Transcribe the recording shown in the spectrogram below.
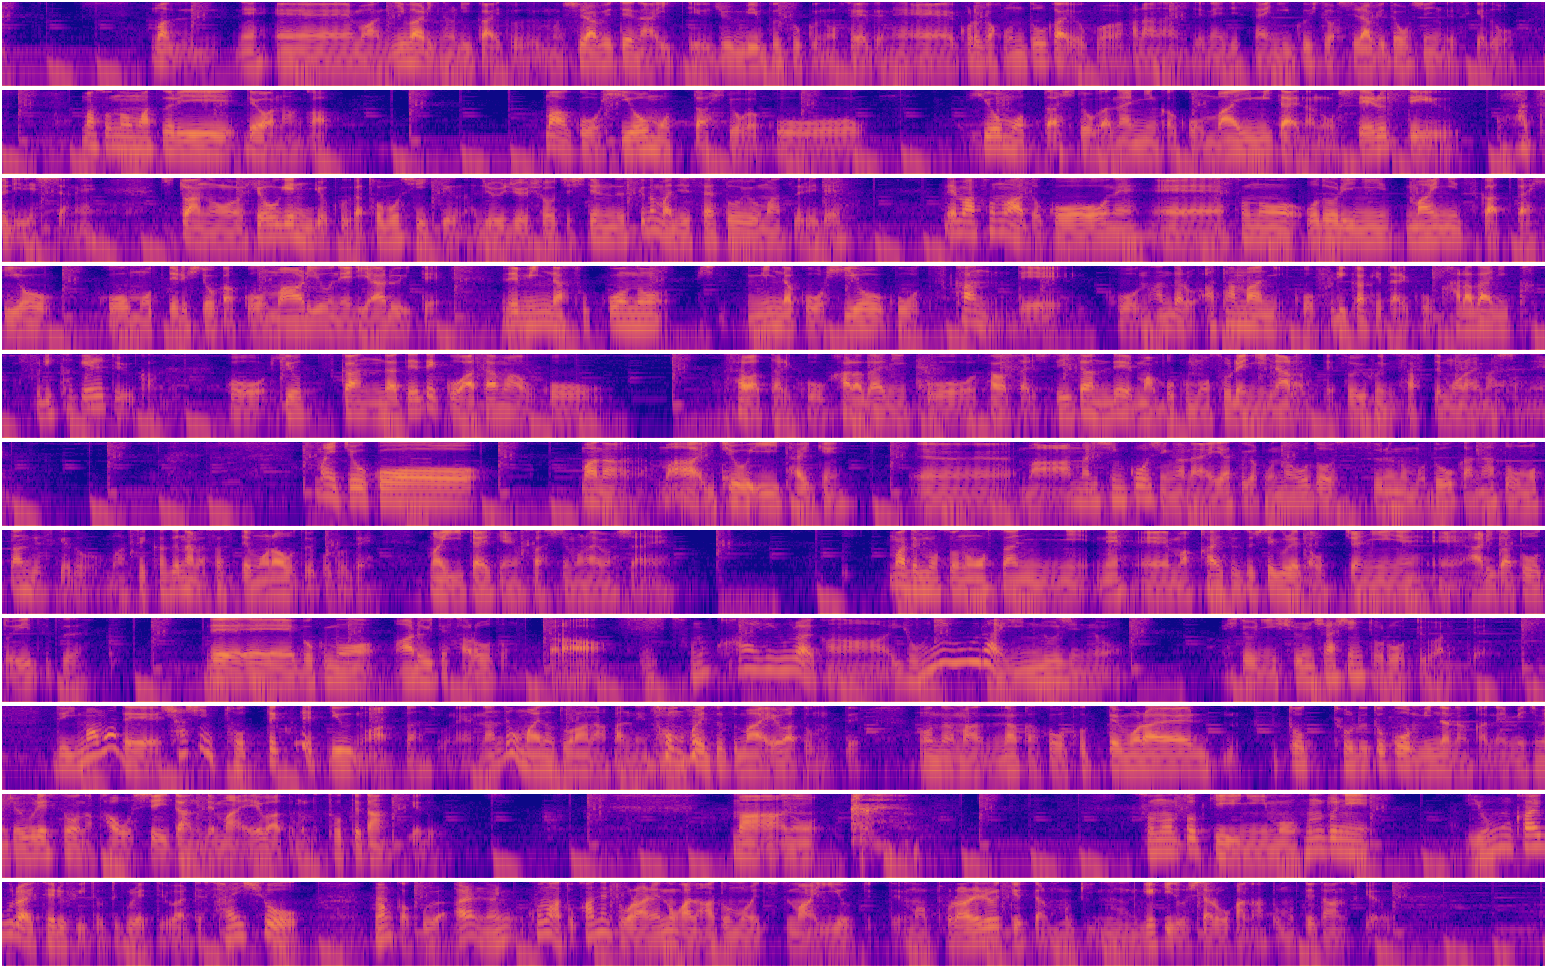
まあね、えー、まあ2割の理解とも調べてないっていう準備不足のせいでね、えー、これが本当かよくわからないんでね実際に行く人は調べてほしいんですけど。まあそのお祭りではなんかまあこう火を持った人がこう火を持った人が何人かこう舞みたいなのをしてるっていうお祭りでしたね。ちょっとあの表現力が乏しいっていうのは重々承知してるんですけど、まあ、実際そういうお祭りで。でまあその後こうね、えー、その踊りに舞に使った火をこう持ってる人がこう周りを練り歩いてでみんなそこのみんなこう火をこう掴んでこうなんだろう頭にこう振りかけたりこう体に振りかけるというかこう火を掴んだ手でこう頭をこう触ったりこう体にこう触ったりしていたんで、まあ、僕もそれに習ってそういう風にさせてもらいましたね。まあ一応こうまあなまあ一応いい体験うんまああんまり信仰心がないやつがこんなことをするのもどうかなと思ったんですけど、まあ、せっかくならさせてもらおうということで、まあ、いい体験をさせてもらいましたね。まあでもそのおっさんにね、えー、まあ解説してくれたおっちゃんにね、えー、ありがとうと言いつつ、で、えー、僕も歩いて去ろうと思ったら、その帰りぐらいかな、4人ぐらいインド人の人に一緒に写真撮ろうって言われて。で、今まで写真撮ってくれっていうのはあったんですよね。なんでお前の撮らなあかんねんと思いつつ、まあええわと思って。ほんな、まあなんかこう撮ってもらえる、と、撮るとこうみんななんかね、めちゃめちゃ嬉しそうな顔していたんで、まあええわと思って撮ってたんですけど。まああの その時にもう本当に4回ぐらいセルフィー撮ってくれって言われて、最初、なんかこれ、あれ何この後金取られんのかなと思いつつ、まあいいよって言って、まあ取られるって言ったらもう激怒したろうかなと思ってたんですけど、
